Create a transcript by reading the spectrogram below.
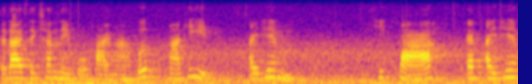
จะได้ section name profile มาปุ๊บ มาที่ item คลิกขวา add item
